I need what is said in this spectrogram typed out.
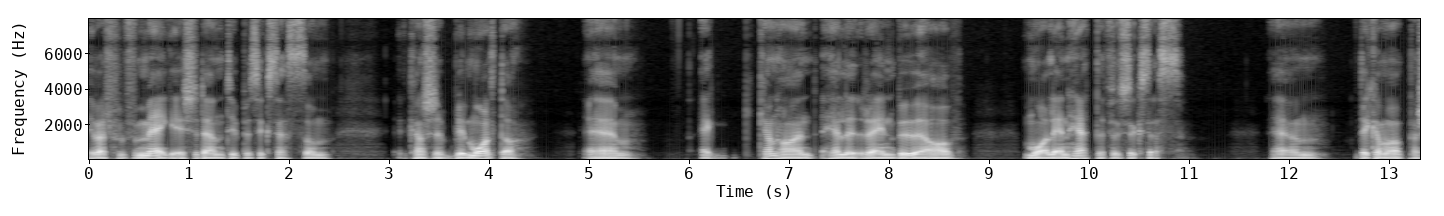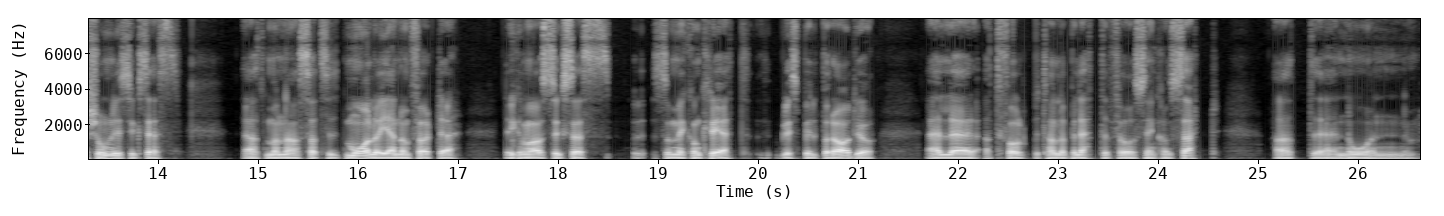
i hvert fall for meg, er ikke den type suksess som kanskje blir målt da. Um, jeg kan ha en hel regnbue av målenheter for suksess. Em, det kan være personlig suksess, at man har satt sitt mål og gjennomført det. Det kan være suksess som er konkret, blir spilt på radio, eller at folk betaler billetter for å se en konsert. At eh, noen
